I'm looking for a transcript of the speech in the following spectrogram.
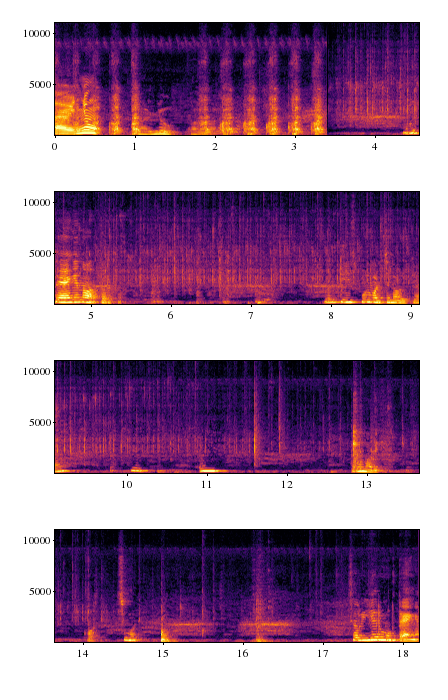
കഴിഞ്ഞു. കഴിഞ്ഞു. തേങ്ങ ഒന്ന് വറുത്തെടുക്കാം. ടീസ്പൂൺ വെളിച്ചെണ്ണ ഒഴിക്കാം ഇത്രയും മതി. കുറച്ച് മതി. ചെറിയൊരു മുറി തേങ്ങ.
